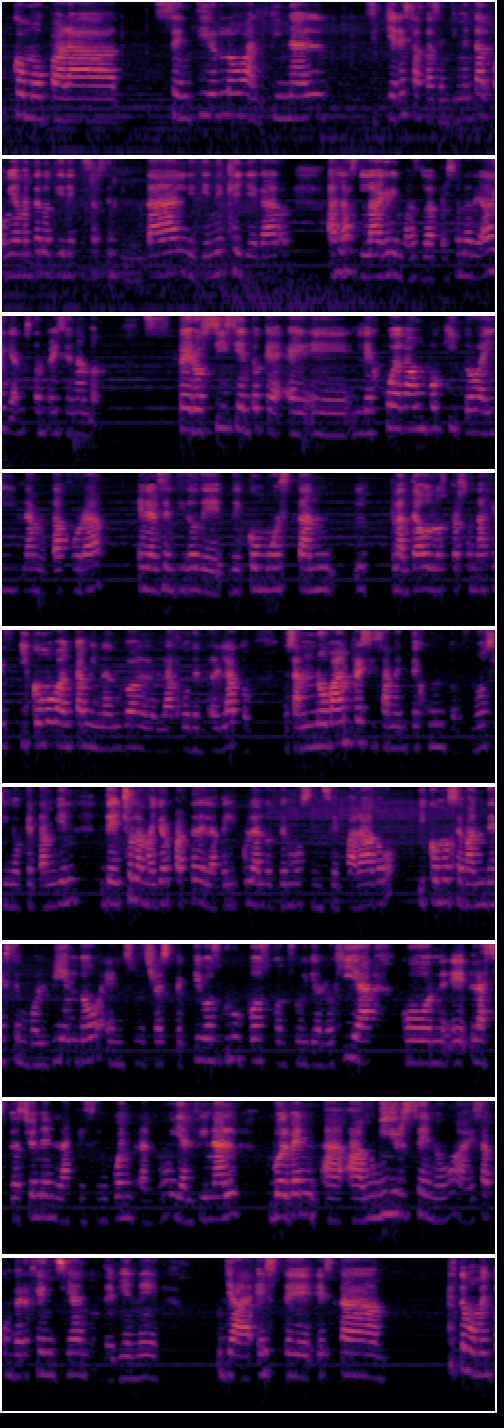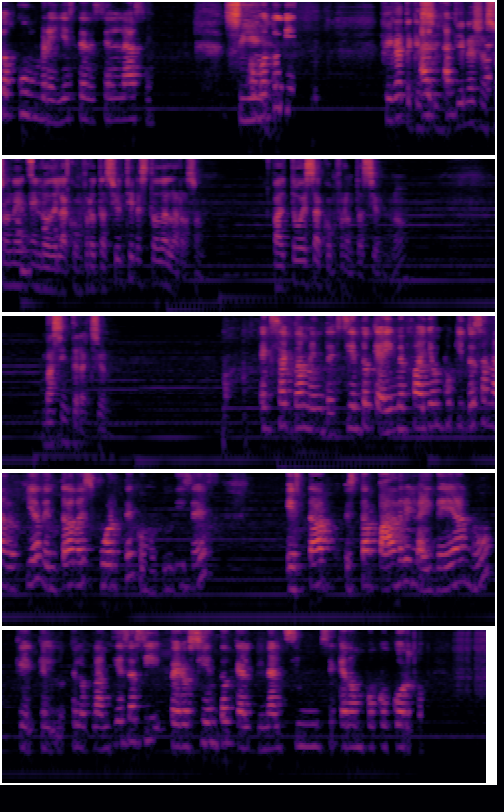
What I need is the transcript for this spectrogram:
como para sentirlo al final, si quieres, hasta sentimental. Obviamente no tiene que ser sentimental, ni tiene que llegar a las lágrimas la persona de, ay, ya nos están traicionando. Pero sí siento que eh, eh, le juega un poquito ahí la metáfora en el sentido de, de cómo están planteados los personajes y cómo van caminando a lo largo del relato o sea, no van precisamente juntos, ¿no? Sino que también, de hecho, la mayor parte de la película los vemos en separado y cómo se van desenvolviendo en sus respectivos grupos con su ideología, con eh, la situación en la que se encuentran, ¿no? Y al final vuelven a, unirse, ¿no? A esa convergencia en donde viene ya este, esta, este momento cumbre y este desenlace. Sí. Como tú dices. Fíjate que sí, tienes razón en lo de la confrontación, tienes toda la razón faltó esa confrontación, ¿no? Más interacción. Exactamente, siento que ahí me falla un poquito esa analogía, de entrada es fuerte, como tú dices, está, está padre la idea, ¿no? Que, que, que, lo plantees así, pero siento que al final sí se queda un poco corto.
